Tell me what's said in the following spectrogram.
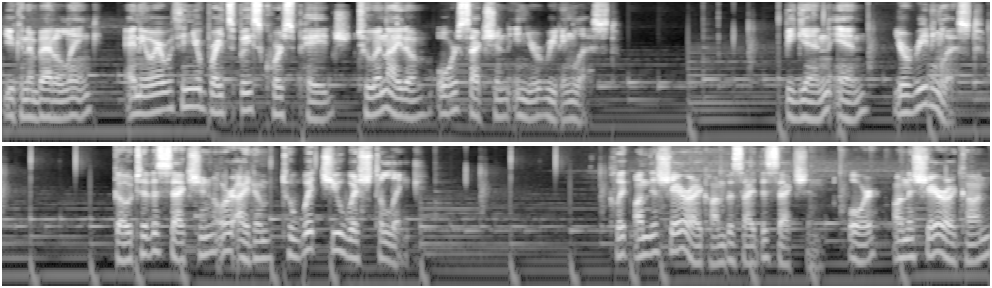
You can embed a link anywhere within your Brightspace course page to an item or section in your reading list. Begin in your reading list. Go to the section or item to which you wish to link. Click on the share icon beside the section or on the share icon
